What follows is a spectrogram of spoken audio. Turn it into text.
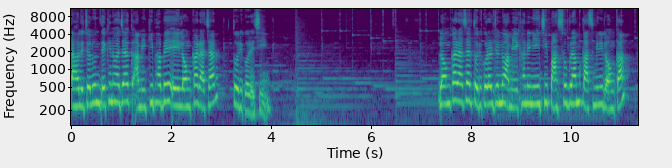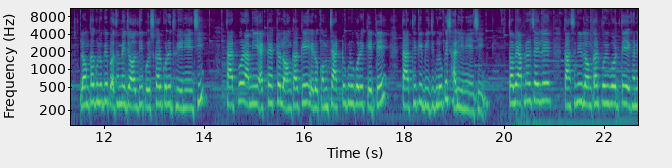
তাহলে চলুন দেখে নেওয়া যাক আমি কীভাবে এই লঙ্কার আচার তৈরি করেছি। লঙ্কার আচার তৈরি করার জন্য আমি এখানে নিয়েছি পাঁচশো গ্রাম কাশ্মীরি লঙ্কা। লঙ্কাগুলোকে প্রথমে জল দিয়ে পরিষ্কার করে ধুয়ে নিয়েছি। তারপর আমি একটা একটা লঙ্কাকে এরকম চার টুকরো করে কেটে তার থেকে বীজগুলোকে ছাড়িয়ে নিয়েছি। তবে আপনারা চাইলে কাশ্মীরি লঙ্কার পরিবর্তে এখানে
